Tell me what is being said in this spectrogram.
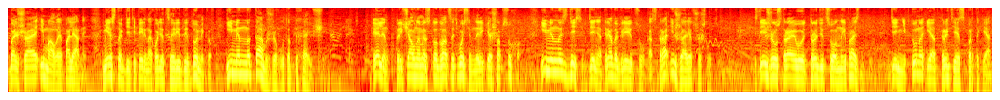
Большая и Малая Поляны. Место, где теперь находятся ряды домиков. Именно там живут отдыхающие. Эллинг, причал номер 128 на реке Шапсухо. Именно здесь в день отряда греются у костра и жарят шашлыки. Здесь же устраивают традиционные праздники. День Нептуна и открытие Спартакиады.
